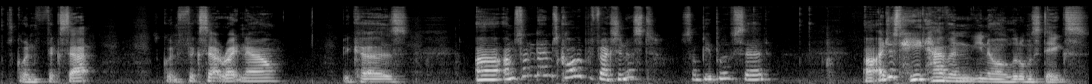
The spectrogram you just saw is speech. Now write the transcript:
Let's go ahead and fix that. Let's go ahead and fix that right now, because uh, I'm sometimes called a perfectionist. Some people have said. Uh, I just hate having you know little mistakes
